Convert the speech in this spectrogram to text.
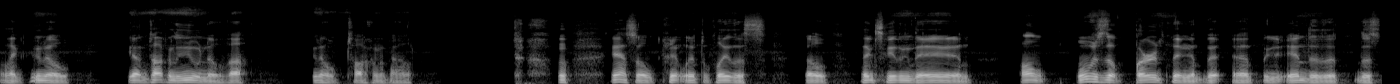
Like, you know, yeah, I'm talking to you, Nova. You know, talking about. yeah, so can't wait to play this. So Thanksgiving Day and oh, what was the bird thing at the at the end of the this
